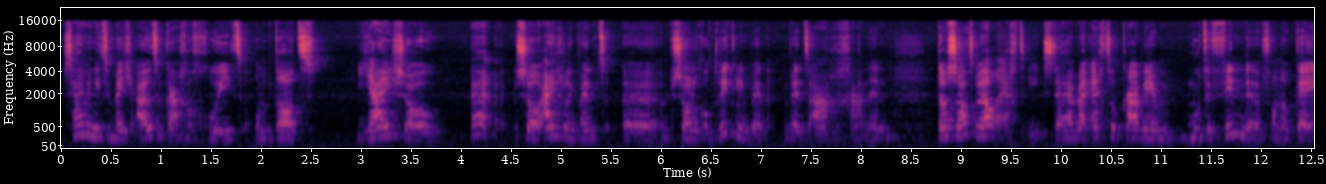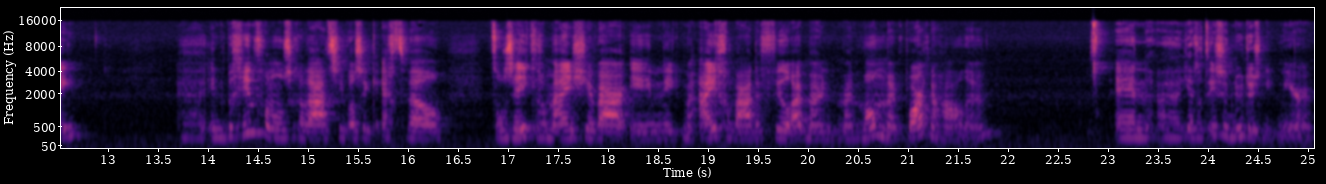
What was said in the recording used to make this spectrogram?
zijn we niet een beetje uit elkaar gegroeid omdat jij zo, zo eigenlijk bent, uh, een persoonlijke ontwikkeling ben, bent aangegaan. En daar zat wel echt iets. Daar hebben we echt elkaar weer moeten vinden. Van oké, eh, in het begin van onze relatie was ik echt wel het onzekere meisje waarin ik mijn eigen waarde veel uit mijn, mijn man, mijn partner haalde. En uh, ja, dat is er nu dus niet meer.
